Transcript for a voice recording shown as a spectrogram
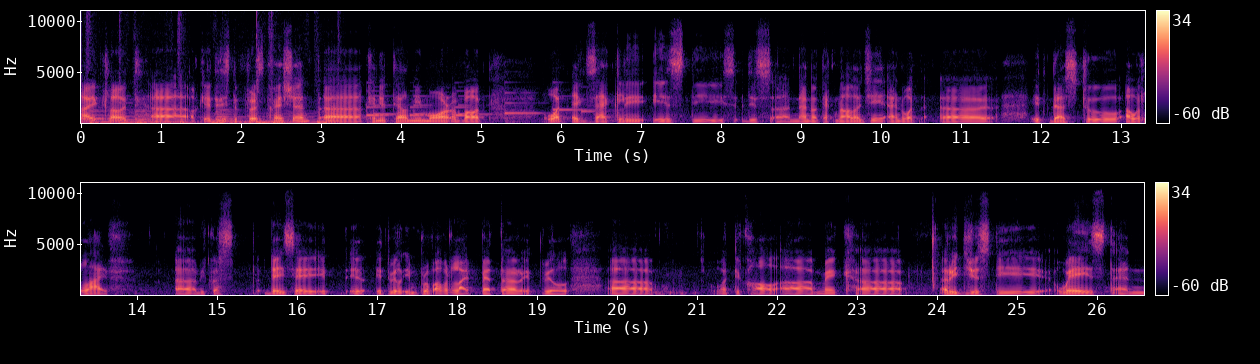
Hi, Claude. Uh, okay, this is the first question. Uh, can you tell me more about what exactly is this this uh, nanotechnology and what uh, it does to our life? Uh, because they say it, it it will improve our life better. It will uh, what you call make reduce the waste and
